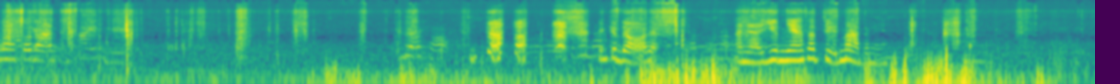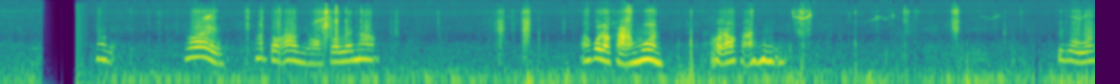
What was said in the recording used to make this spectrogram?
แยงตัวนั้นเป็น กระดอเนี่ยอันเนี้ยยืมแยงซะจืดมากตัวนี้เฮ้ยถ้าต้องเอานี่ออกก่อนแล้วเนาะเอาคนละขางม่วนคอยเอาขางนี้จะบอกว่า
